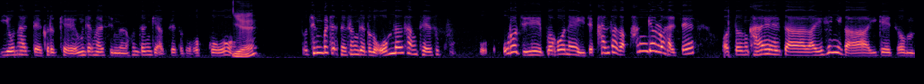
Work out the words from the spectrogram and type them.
이혼할 때 그렇게 응징할 수 있는 혼전 계약 제도도 없고 예. 또 징벌적 배상제도도 없는 상태에서 구- 오로지 법원에 이제 판사가 판결로 할 때 어떤 가해자의 행위가 이게 좀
